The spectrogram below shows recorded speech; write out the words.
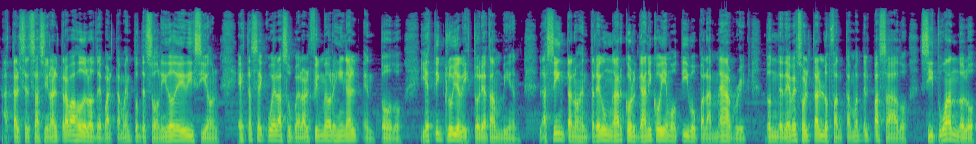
hasta el sensacional trabajo de los departamentos de sonido y edición, esta secuela superó al filme original en todo, y esto incluye la historia también. La cinta nos entrega un arco orgánico y emotivo para Maverick, donde debe soltar los fantasmas del pasado, situándolo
